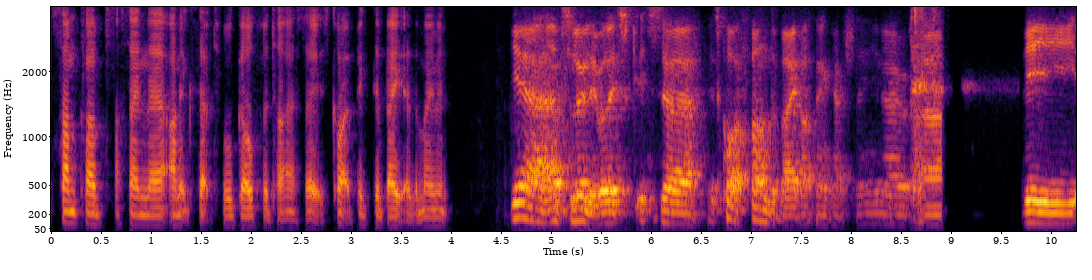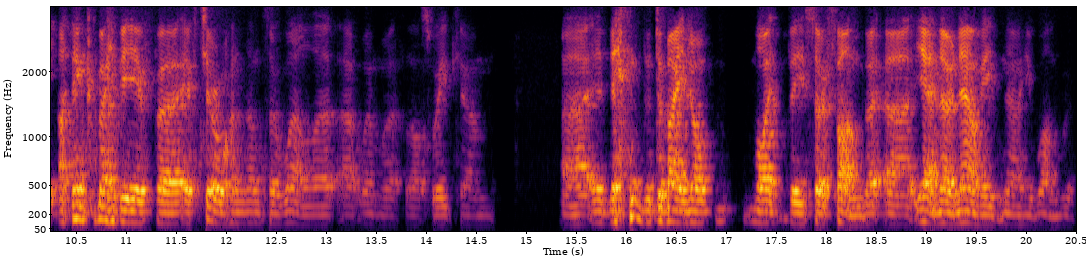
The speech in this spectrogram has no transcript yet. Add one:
some clubs are saying they're unacceptable golf attire. So it's quite a big debate at the moment. Yeah, absolutely. Well, it's it's uh, it's quite a fun debate, I think. Actually, you know, uh, the I think maybe if uh, if Tyrrell hadn't done so well uh, at Wentworth last week, um, uh, it, the debate not might be so fun. But uh, yeah, no, now he now he won with,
